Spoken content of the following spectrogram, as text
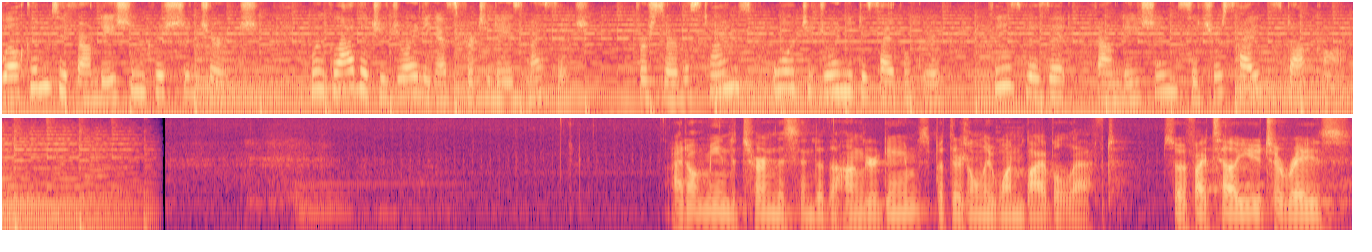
Welcome to Foundation Christian Church. We're glad that you're joining us for today's message. For service times or to join a disciple group, please visit foundationcitrusheights.com. I don't mean to turn this into the Hunger Games, but there's only one Bible left. So if I tell you to raise,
